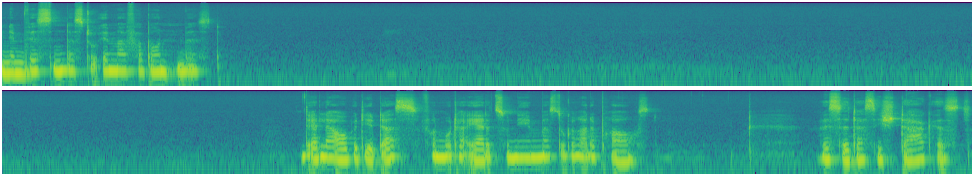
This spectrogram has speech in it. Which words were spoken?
in dem Wissen, dass du immer verbunden bist. Und erlaube dir das von Mutter Erde zu nehmen, was du gerade brauchst. Wisse, dass sie stark ist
